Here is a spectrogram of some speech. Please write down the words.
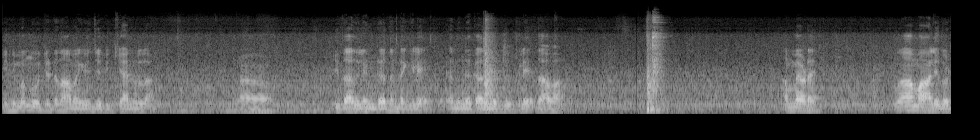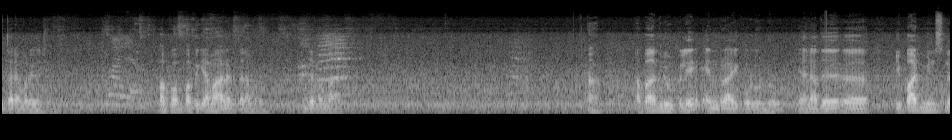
മിനിമം നൂറ്റെട്ട് നാമമെങ്കിലും ജപിക്കാനുള്ള ഇത് അതിലുണ്ട് എന്നുണ്ടെങ്കിൽ നിങ്ങൾക്ക് അതിന്റെ ഗ്രൂപ്പിൽ ഇതാവാം. അമ്മയുടെ ആ മാല എടുത്തരാൻ പറയും ചോദിച്ചു. പപ്പ പപ്പയ്ക്ക് ആ മാല എടുത്തരാൻ പറയും. ജപമാല. ആ അപ്പോൾ ആ ഗ്രൂപ്പിൽ എന്റർ ആയിക്കോളുണ്ടു ഞാനത് ഇപ്പോൾ അഡ്മിൻസിന്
